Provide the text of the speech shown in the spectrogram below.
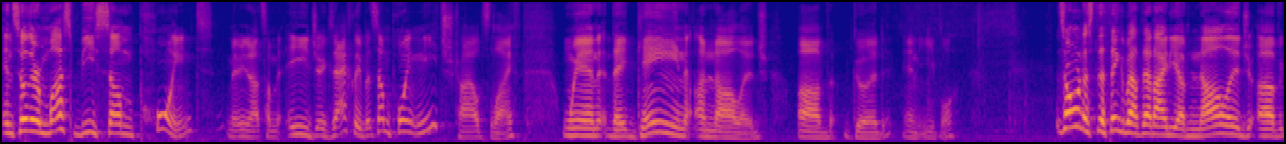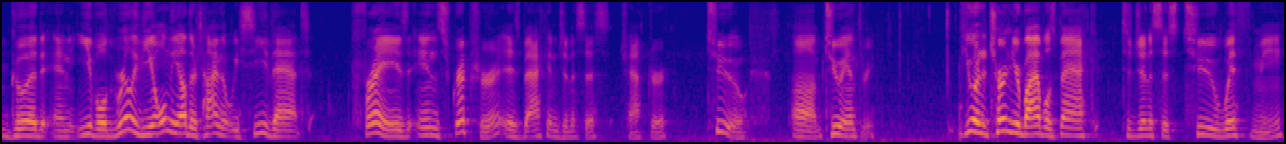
And so there must be some point, maybe not some age exactly, but some point in each child's life when they gain a knowledge of good and evil. So I want us to think about that idea of knowledge of good and evil. Really, the only other time that we see that phrase in Scripture is back in Genesis chapter 2, um, 2 and 3. If you want to turn your Bibles back to Genesis 2 with me.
